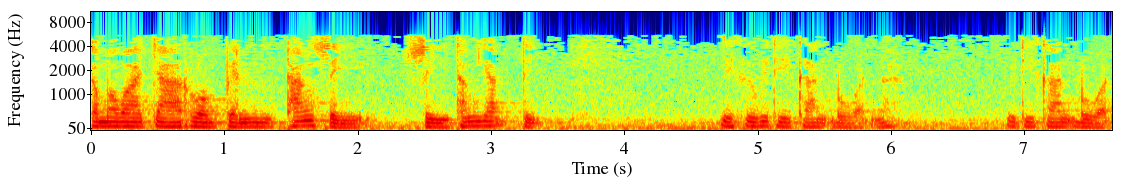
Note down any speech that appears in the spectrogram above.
กรรมวาจารวมเป็นทั้งสี่สี่ทั้งยติ นี่คือวิธีการบวชนะ วิธีการบวช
